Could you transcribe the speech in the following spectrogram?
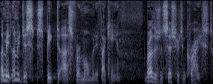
let me, let me just speak to us for a moment, if I can. Brothers and sisters in Christ,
